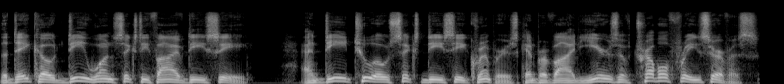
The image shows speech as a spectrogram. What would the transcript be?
the Dayco D165DC and D206DC crimpers can provide years of trouble-free service.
